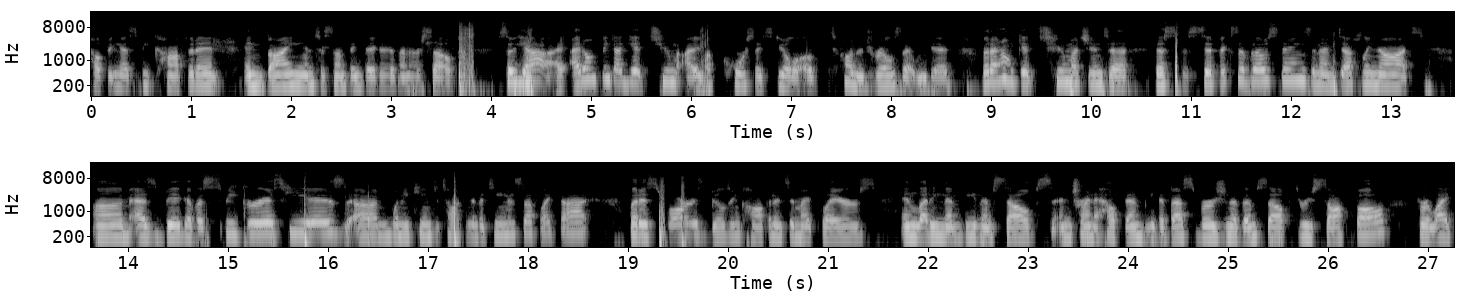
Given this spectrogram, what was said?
helping us be confident and buying into something bigger than ourselves so yeah I, I, don't think i get too I, of course i steal a ton of drills that we did but i don't get too much into the specifics of those things and i'm definitely not um, as big of a speaker as he is um, when he came to talking to the team and stuff like that but as far as building confidence in my players and letting them be themselves and trying to help them be the best version of themselves through softball for life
